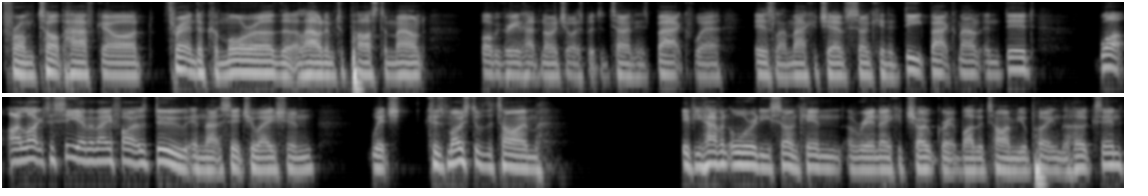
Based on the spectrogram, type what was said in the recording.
from top half guard, threatened a Kimura that allowed him to pass to mount. Bobby Green had no choice but to turn his back, where Islam Makhachev sunk in a deep back mount and did what I like to see MMA fighters do in that situation, which because most of the time, if you haven't already sunk in a rear naked choke grip by the time you're putting the hooks in,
